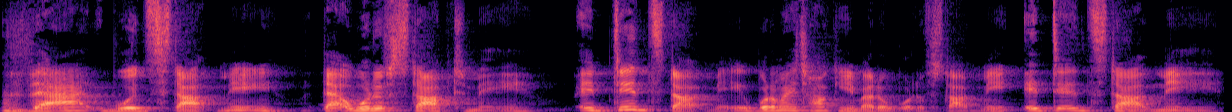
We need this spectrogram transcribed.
that would stop me. That would have stopped me. It did stop me. What am I talking about? It would have stopped me. It did stop me.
